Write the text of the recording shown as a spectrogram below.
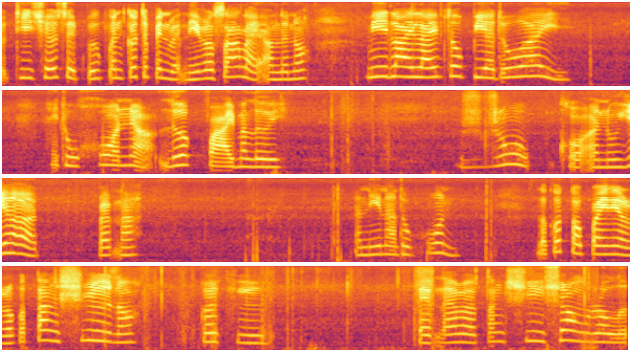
กดทีเชิร์ตเสร็จปุ๊บมันก็จะเป็นแบบนี้เราสร้างหลายอันเลยเนาะมีลายไลฟ์โซเปียด้วย ให้ทุกคนเนี่ยเลือกไฟล์มาเลย รูปขออนุญาตแป๊บนะ อันนี้นะทุกคน แล้วก็ต่อไปเนี่ยเราก็ตั้งชื่อเนาะก็คือแบบนั้นเราตั้งชื่อช่องเราเล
